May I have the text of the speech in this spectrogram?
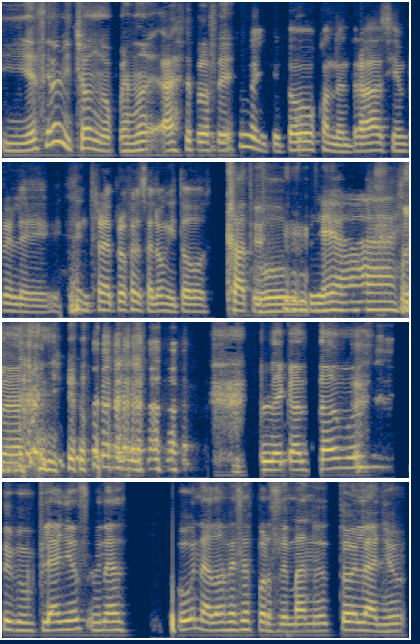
Y ese era mi chongo, pues, ¿no? A ese profe, Y que todos cuando entraba siempre le entraba el profe al salón y todos. happy Cumpleaños. cumpleaños. Le cantamos su cumpleaños unas una o dos veces por semana todo el año.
